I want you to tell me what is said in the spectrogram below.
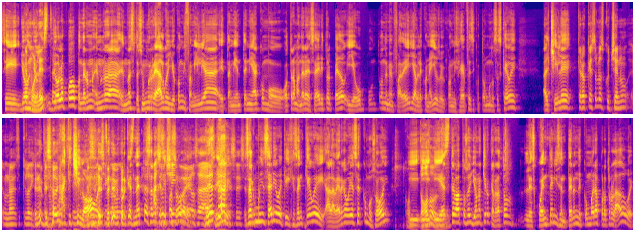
Sí, yo, ¿Te yo- molesta? Yo, lo puedo poner en una, en una situación muy real, güey. Yo con mi familia eh, también tenía como otra manera de ser y todo el pedo. Y llegó un punto donde me enfadé y hablé con ellos, güey, con mis jefes y con todo el mundo. ¿Sabes qué, güey? Al chile. Creo que eso lo escuché en un- una vez que lo dijiste. un episodio? Ah, qué Sí, chingón, güey. Porque es neta, es algo Hace que sí pasó, güey. eh, o sea, ¿Neta? Sí, sí, sí, es sí. algo muy en serio, güey, que dije, ¿saben qué, güey? A la verga voy a ser como soy. Con y, y- todos, y güey. este vato soy yo, no quiero que al rato les cuenten y se enteren de cómo era por otro lado, güey.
